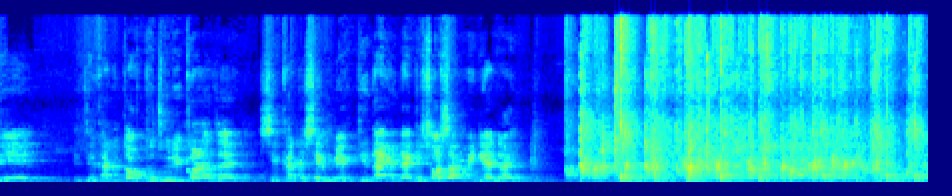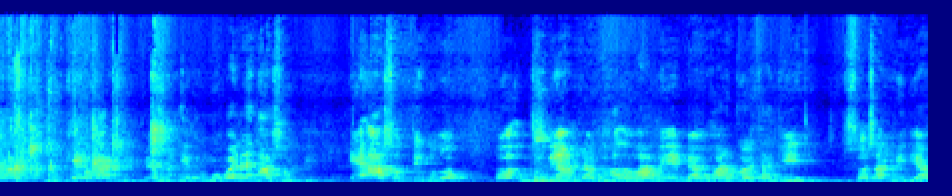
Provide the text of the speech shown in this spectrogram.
যে যেখানে তথ্য চুরি করা যায়, সেখানে সে ব্যক্তি দায়ী নাকি সোশ্যাল মিডিয়া দায়ী মুখের কাজ ডিপ্রেশন এবং মোবাইলের আসক্তি এই আসক্তিগুলো তো যদি আমরা ভালোভাবে করে থাকি সোশ্যাল মিডিয়া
